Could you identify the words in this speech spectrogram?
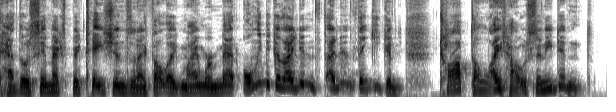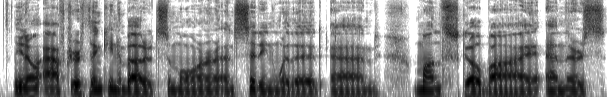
had those same expectations, and I felt like mine were met only because I didn't. I didn't think he could top the lighthouse, and he didn't. You know, after thinking about it some more and sitting with it, and months go by, and there's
